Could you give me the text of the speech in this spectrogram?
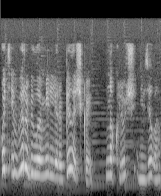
хоть и вырубила Миллера пилочкой, но ключ не взяла.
